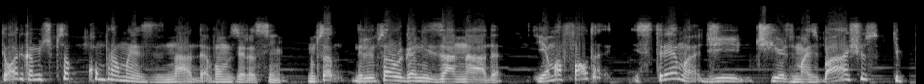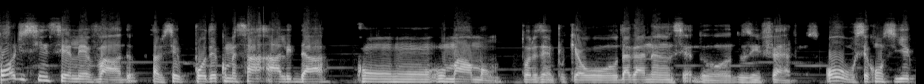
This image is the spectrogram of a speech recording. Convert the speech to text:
teoricamente não precisa comprar mais nada, vamos dizer assim. Não precisa, ele não precisa organizar nada. E é uma falta extrema de tiers mais baixos que pode sim ser elevado, sabe? Você poder começar a lidar com o Mammon, por exemplo, que é o da ganância do, dos infernos. Ou você conseguir,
